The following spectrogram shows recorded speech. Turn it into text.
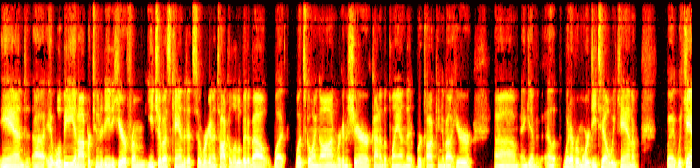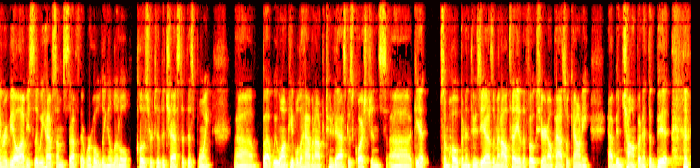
and uh, it will be an opportunity to hear from each of us candidates. So we're going to talk a little bit about what what's going on. We're going to share kind of the plan that we're talking about here, um, and give uh, whatever more detail we can but we can reveal obviously we have some stuff that we're holding a little closer to the chest at this point. Um, but we want people to have an opportunity to ask us questions uh, get some hope and enthusiasm. And i'll tell you the folks here in el paso county have been chomping at the bit.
